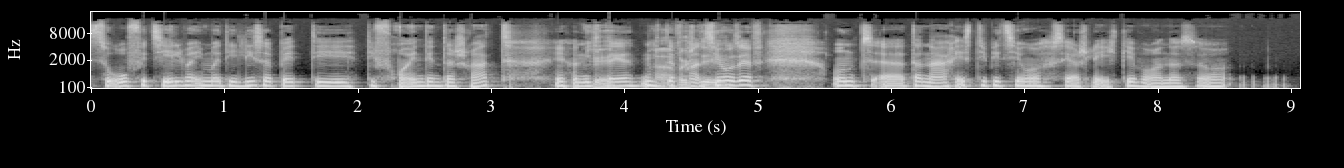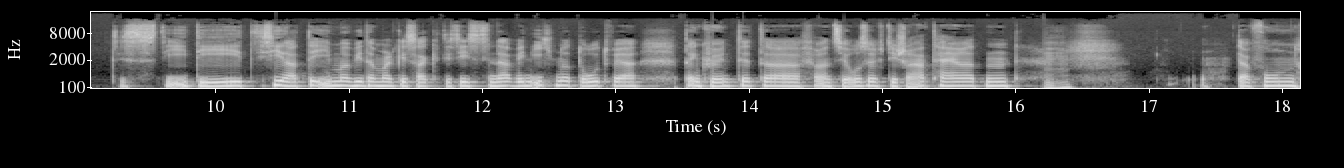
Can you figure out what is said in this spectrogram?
So offiziell war immer die Elisabeth die, die Freundin der Schratt, ja, okay. nicht der, nicht ah, der Franz Josef. Und äh, danach ist die Beziehung auch sehr schlecht geworden. Also das, die Idee, sie hatte immer wieder mal gesagt, das ist, na, wenn ich nur tot wäre, dann könnte der Franz Josef die Schratt heiraten. Mhm davon,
